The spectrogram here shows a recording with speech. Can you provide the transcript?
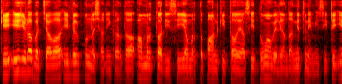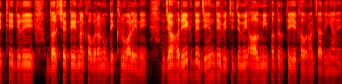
ਕਿ ਇਹ ਜਿਹੜਾ ਬੱਚਾ ਵਾ, ਇਹ ਬਿਲਕੁਲ ਨਸ਼ਾ ਨਹੀਂ ਕਰਦਾ, ਅੰਮ੍ਰਿਤਧਾਰੀ ਸੀ, ਅੰਮ੍ਰਿਤਪਾਨ ਕੀਤਾ ਹੋਇਆ ਸੀ, ਦੋਵਾਂ ਵੇਲਿਆਂ ਦਾ ਨਿਤਨੇਮੀ ਸੀ ਤੇ ਇੱਥੇ ਜਿਹੜੇ ਦਰਸ਼ਕ ਇਹਨਾਂ ਖਬਰਾਂ ਨੂੰ ਦੇਖਣ ਵਾਲੇ ਨੇ ਜਾਂ ਹਰੇਕ ਦੇ ਜ਼ਿਹਨ ਦੇ ਵਿੱਚ ਜਿਵੇਂ ਆਲਮੀ ਪੱਧਰ ਤੇ ਇਹ ਖਬਰਾਂ ਚੱਲ ਰਹੀਆਂ ਨੇ,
